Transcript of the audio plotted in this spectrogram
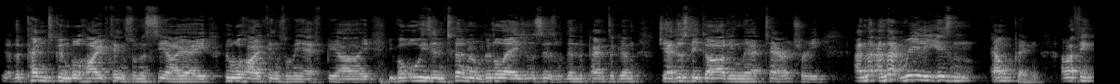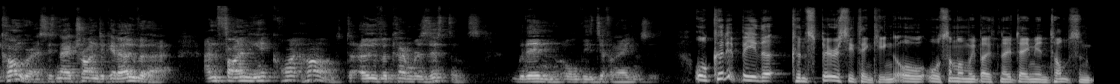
The Pentagon will hide things from the CIA, who will hide things from the FBI. You've got all these internal little agencies within the Pentagon jealously guarding their territory. And, and that really isn't helping. And I think Congress is now trying to get over that and finding it quite hard to overcome resistance within all these different agencies. Or could it be that conspiracy thinking, or, or someone we both know, Damian Thompson,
